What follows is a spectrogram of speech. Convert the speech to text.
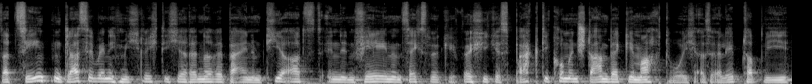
der zehnten Klasse, wenn ich mich richtig erinnere, bei einem Tierarzt in den Ferien ein sechswöchiges Praktikum in Starnberg gemacht, wo ich also erlebt habe, wie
